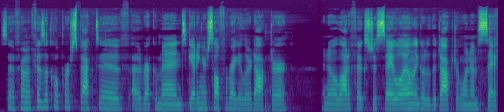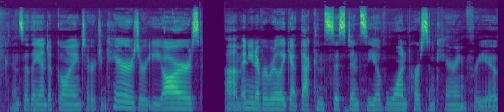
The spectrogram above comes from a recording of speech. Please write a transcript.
So, from a physical perspective, I would recommend getting yourself a regular doctor. I know a lot of folks just say, well, I only go to the doctor when I'm sick. And so they end up going to urgent cares or ERs, um, and you never really get that consistency of one person caring for you.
